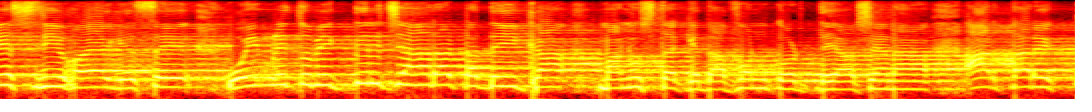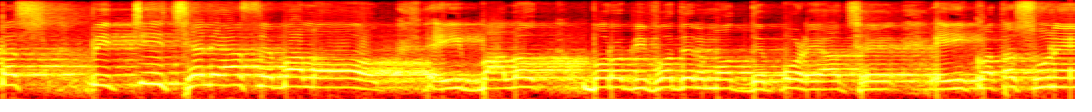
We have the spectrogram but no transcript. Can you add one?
বেশ্রি হয়ে গেছে। ওই মৃত ব্যক্তির চেহারাটা দেখা মানুষ তাকে দাফন করতে আসে না। আর তার একটা পিচ্ছি ছেলে আছে, বালক। এই বালক বড় বিপদের মধ্যে পড়ে আছে। এই কথা শুনে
